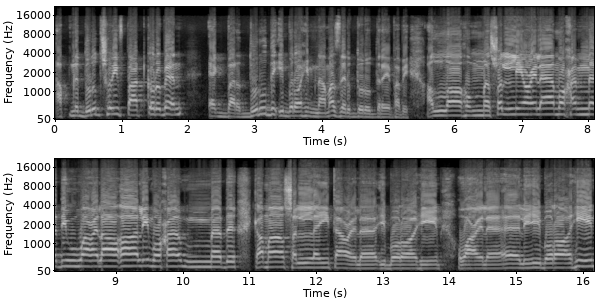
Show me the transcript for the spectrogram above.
আপনি দুরুদ শরীফ পাঠ করবেন একবার দুরুদ ইব্রাহিম নামাজের দুরুদ রে এভাবে আল্লাহুম্মা সাল্লি আলা মুহাম্মাদি ওয়া আলা আলি মুহাম্মাদ কামা সাল্লাইতা আলা ইব্রাহিম ওয়া আলা আলি ইব্রাহিম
